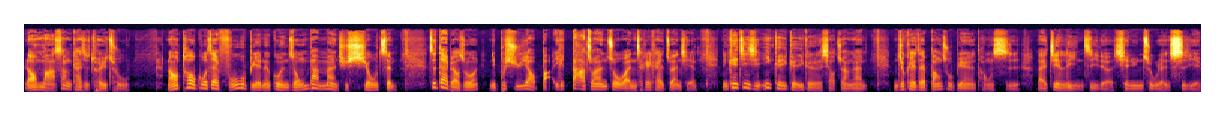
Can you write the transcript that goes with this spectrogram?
然后马上开始推出，然后透过在服务别人的过程中慢慢去修正。这代表说，你不需要把一个大专案做完，你才可以开始赚钱。你可以进行一个一个一个的小专案，你就可以在帮助别人的同时，来建立你自己的闲云助人事业。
